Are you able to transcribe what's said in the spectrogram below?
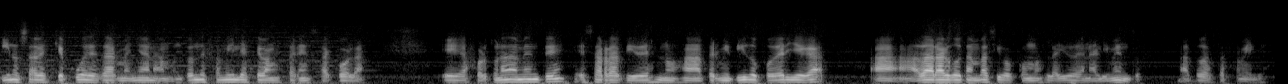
y no sabes qué puedes dar mañana a un montón de familias que van a estar en esa cola. Eh, afortunadamente, esa rapidez nos ha permitido poder llegar a, a dar algo tan básico como es la ayuda en alimentos a todas estas familias.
